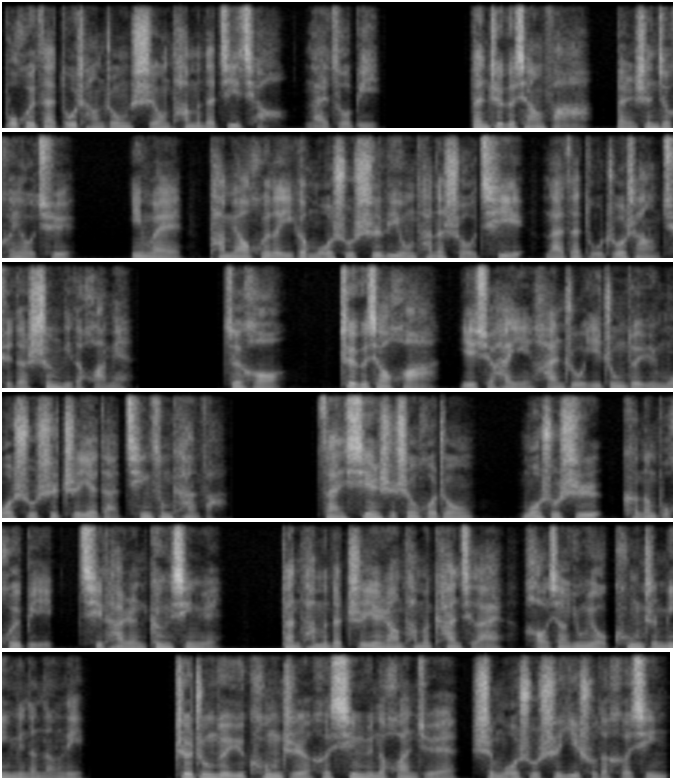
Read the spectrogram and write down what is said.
不会在赌场中使用他们的技巧来作弊。但这个想法本身就很有趣，因为它描绘了一个魔术师利用他的手气来在赌桌上取得胜利的画面。最后，这个笑话也许还隐含住一众对于魔术师职业的轻松看法。在现实生活中，魔术师可能不会比其他人更幸运，但他们的职业让他们看起来好像拥有控制命运的能力。这种对于控制和幸运的幻觉是魔术师艺术的核心，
